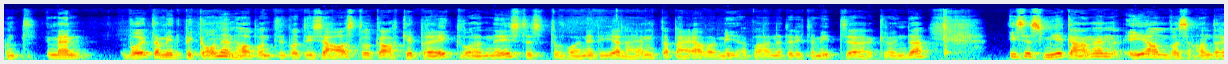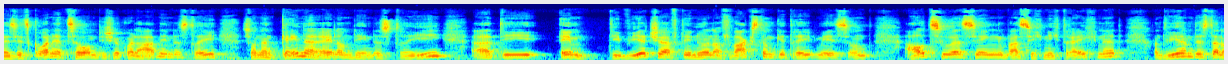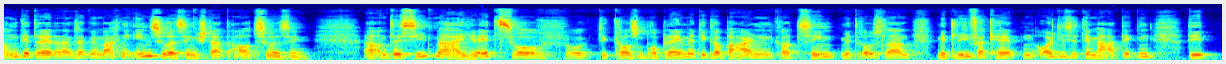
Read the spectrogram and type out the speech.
Und ich meine, wo ich damit begonnen habe und wo dieser Ausdruck auch geprägt worden ist, das, da war nicht ich allein dabei, aber war natürlich der Mitgründer, ist es mir gegangen eher um was anderes. Jetzt gar nicht so um die Schokoladenindustrie, sondern generell um die Industrie, äh, die eben die Wirtschaft, die nur auf Wachstum getrieben ist und Outsourcing, was sich nicht rechnet. Und wir haben das dann umgedreht und haben gesagt, wir machen Insourcing statt Outsourcing. Äh, und das sieht man auch jetzt, wo, wo die großen Probleme, die globalen gerade sind mit Russland, mit Lieferketten, all diese Thematiken, die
